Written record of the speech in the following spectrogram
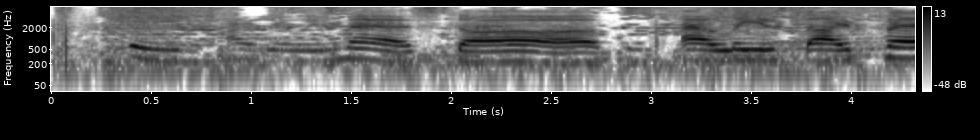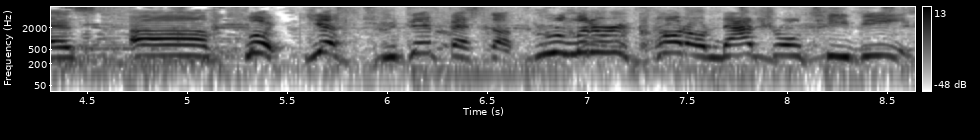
Oops, I really messed up. At least I fessed up. Look, yes, you did fess up. You were literally caught on natural TV.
